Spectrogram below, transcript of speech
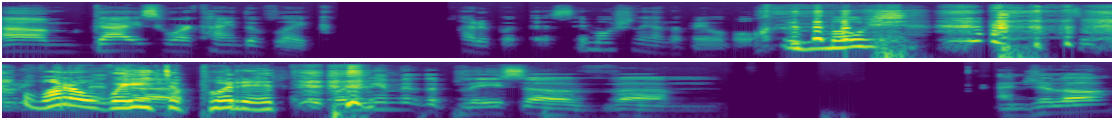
um, guys who are kind of like, how to put this, emotionally unavailable. Emotion. So what a way the- to put it. putting him in the place of um, Angelo,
